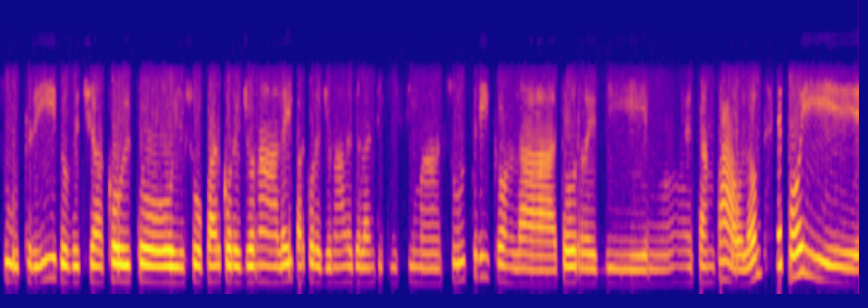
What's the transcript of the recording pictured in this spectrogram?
Sutri dove ci ha accolto il suo parco regionale, il parco regionale dell'antichissima Sutri con la torre di mm, San Paolo e poi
